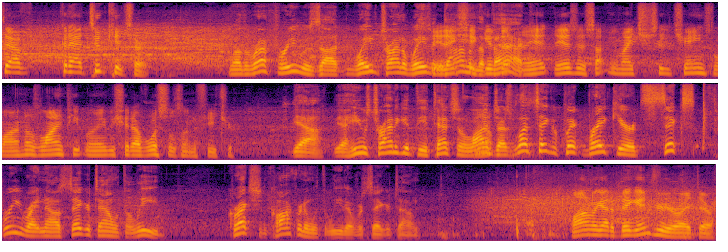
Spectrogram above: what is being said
to have, could have had two kids hurt. Well, the referee was uh, wave trying to wave it down in the back. that. There's something you might see change line. Those line people maybe should have whistles in the future. Yeah, yeah, he was trying to get the attention of the line Yep. judge. Let's take a quick break here. It's 6-3 right now. Saegertown with the lead. Correction, Cochrane with the lead over Saegertown. Lon, we got a big injury right there.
